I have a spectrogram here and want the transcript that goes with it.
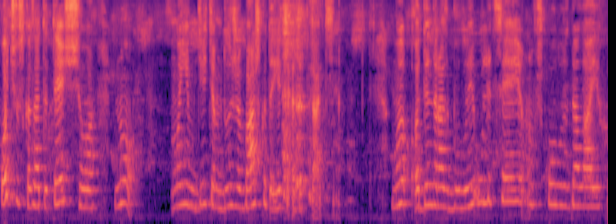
Хочу сказати те, що ну, моїм дітям дуже важко дається адаптація. Ми один раз були у ліцеї, в школу здала їх.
